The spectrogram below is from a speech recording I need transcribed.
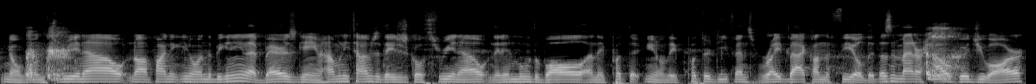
you know, going three and out, not finding, you know, in the beginning of that Bears game, how many times did they just go three and out and they didn't move the ball and they put the, you know, they put their defense right back on the field. It doesn't matter how good you are.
